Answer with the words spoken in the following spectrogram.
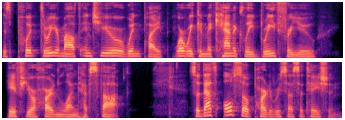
is put through your mouth into your windpipe where we can mechanically breathe for you if your heart and lung have stopped. So that's also part of resuscitation.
